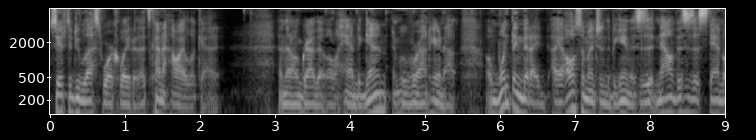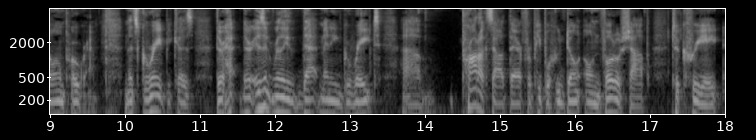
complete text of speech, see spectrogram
So you have to do less work later. That's kind of how I look at it and then I'll grab that little hand again and move around here. Now, um, one thing that I, I also mentioned at the beginning this is that now this is a standalone program, and that's great because there ha- there isn't really that many great um, products out there for people who don't own Photoshop to create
